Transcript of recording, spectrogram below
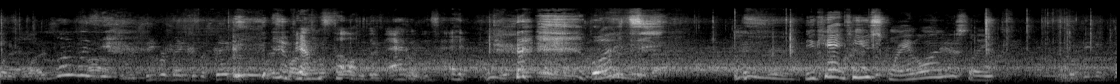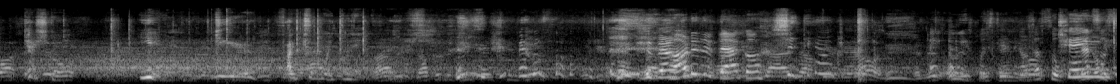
That's what was. Uh, it? the receiver made the mistake. It bounced off the back of his head. what? You can't. Can you scramble on this? Like, Looking across the catch that. Yeah. Yeah. Fight your way through All right, there's nothing the defense can do. When you How did it back off? guys Sit out down. there now, and- and I always play standing up. That's the King that's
